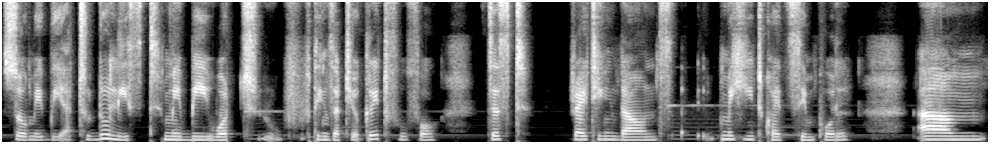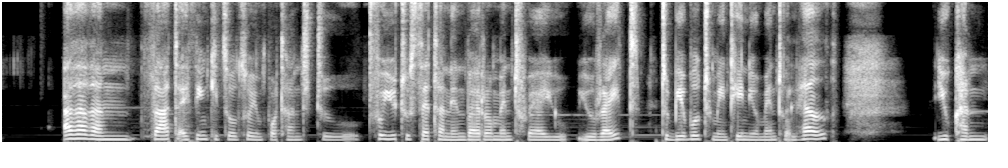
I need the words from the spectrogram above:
So maybe a to do list, maybe what things that you're grateful for, just writing down, making it quite simple. Um, other than that i think it's also important to for you to set an environment where you you write to be able to maintain your mental health you can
